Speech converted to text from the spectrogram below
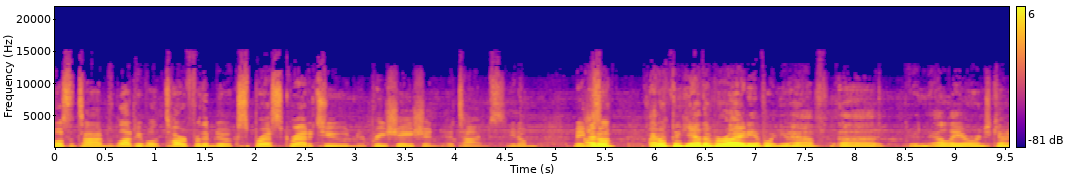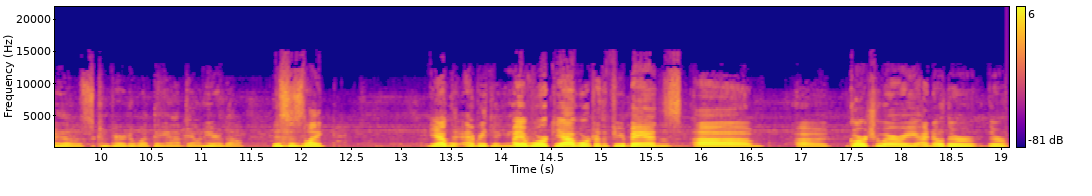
most of the time, a lot of people, it's hard for them to express gratitude and appreciation at times. You know, maybe I don't. Some. I don't think you have the variety of what you have uh, in L.A. or Orange County, though, as compared to what they have down here. Though this is like, you Yeah, know, the- everything. I have worked. Yeah, I've worked with a few bands. Um, uh, Gortuary, I know they're they're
